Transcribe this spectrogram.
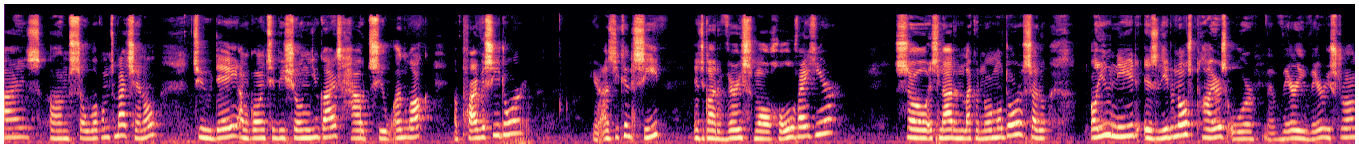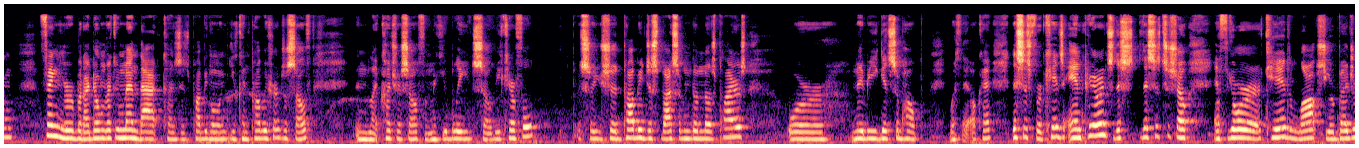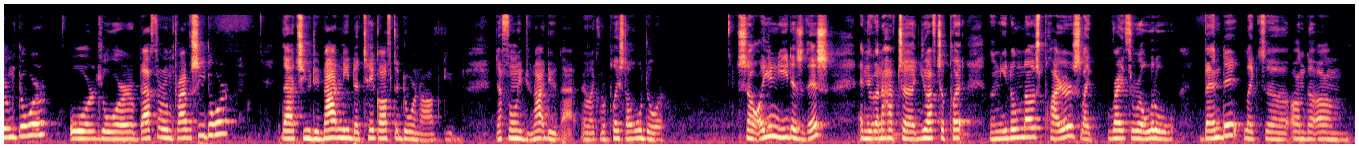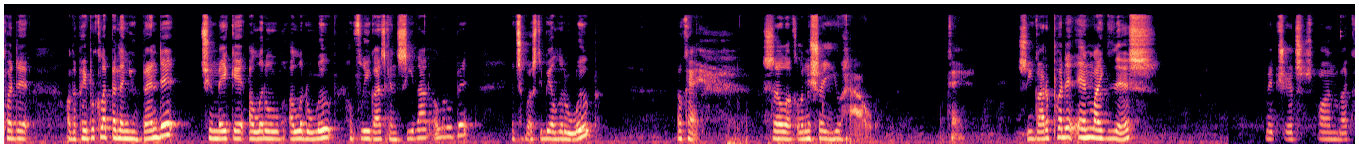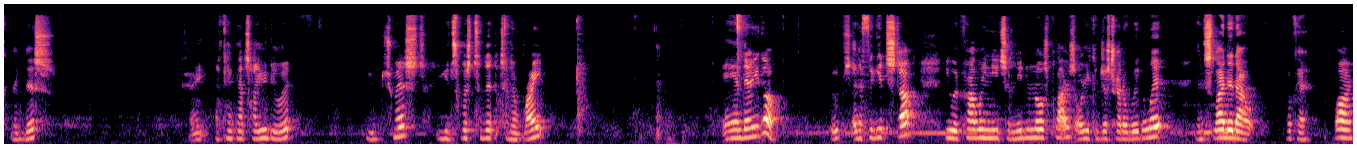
guys um so welcome to my channel. Today i'm going to be showing you guys how to unlock a privacy door. Here as you can see it's got a very small hole right here. So it's not like a normal door so all you need is needle nose pliers or a very very strong finger but i don't recommend that because it's probably going you can probably hurt yourself and like cut yourself and make you bleed so be careful so you should probably just buy some nose pliers or maybe get some help with it okay? This is for kids and parents. This this is to show if your kid locks your bedroom door or your bathroom privacy door that you do not need to take off the doorknob. You definitely do not do that. Or like replace the whole door. So all you need is this and you're gonna have to you have to put the needle nose pliers like right through a little bend it like the on the um put it on the paper clip and then you bend it to make it a little a little loop. Hopefully you guys can see that a little bit. It's supposed to be a little loop. Okay. So look let me show you how. Okay. So you got to put it in like this. Make sure it's on like like this. Okay. I think that's how you do it you twist, you twist to the to the right, and there you go. Oops, and if it gets stuck, you would probably need some needle nose pliers, or you could just try to wiggle it and slide it out. Okay, bye.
